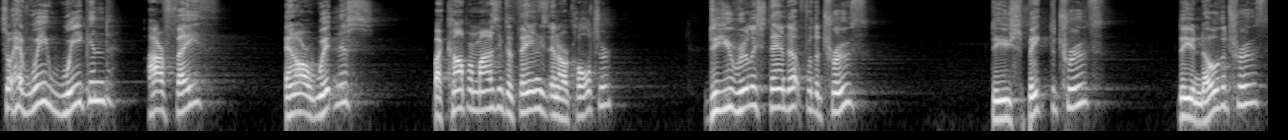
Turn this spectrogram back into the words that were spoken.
So, have we weakened our faith and our witness by compromising to things in our culture? Do you really stand up for the truth? Do you speak the truth? Do you know the truth?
